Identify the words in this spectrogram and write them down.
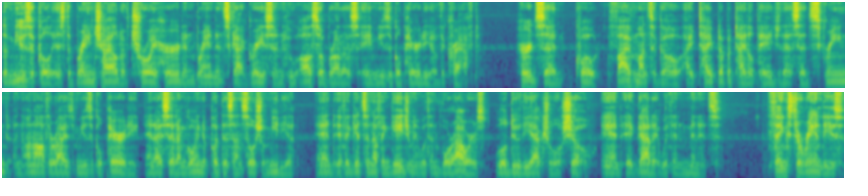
The musical is the brainchild of Troy Heard and Brandon Scott Grayson, who also brought us a musical parody of The Craft. Heard said, quote, Five months ago, I typed up a title page that said Screamed, an unauthorized musical parody, and I said I'm going to put this on social media, and if it gets enough engagement within four hours, we'll do the actual show. And it got it within minutes. Thanks to Randy's,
